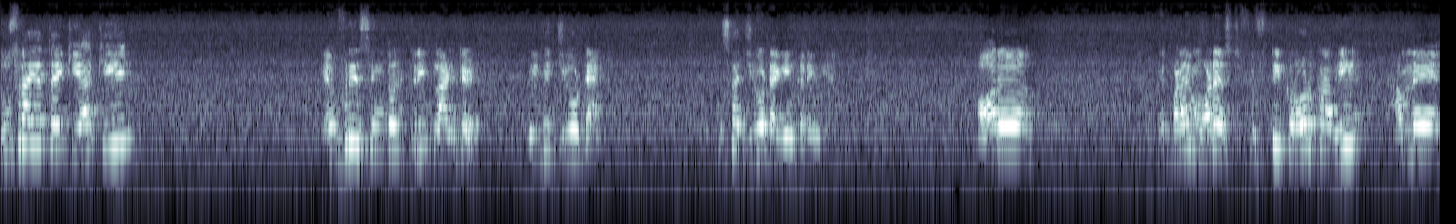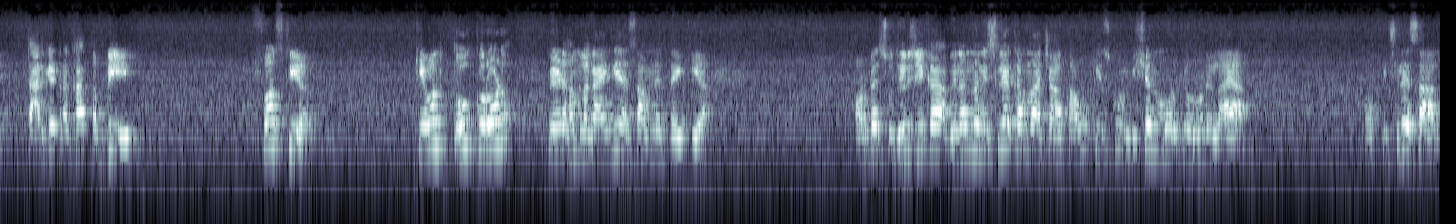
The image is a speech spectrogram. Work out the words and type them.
दूसरा यह तय किया कि every single tree planted will be geo tag इसका जियो टैगिंग करेंगे। और, एक बड़ा ही मॉडेस्ट 50 करोड़ का भी हमने टारगेट रखा तब भी फ़र्स्ट ईयर, केवल दो करोड़ पेड़ हम लगाएँगे, ऐसा हमने तय किया। और मैं सुधीर जी का अभिनंदन इसलिए करना चाहता हूँ कि इसको मिशन मोड पे उन्होंने लाया। और पिछले साल,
